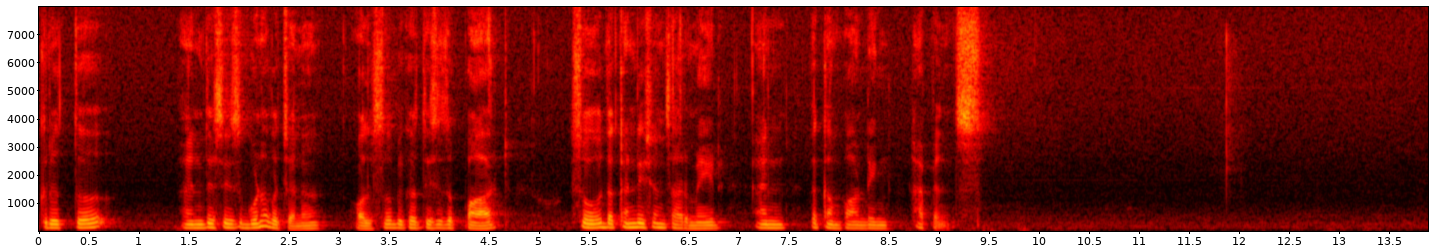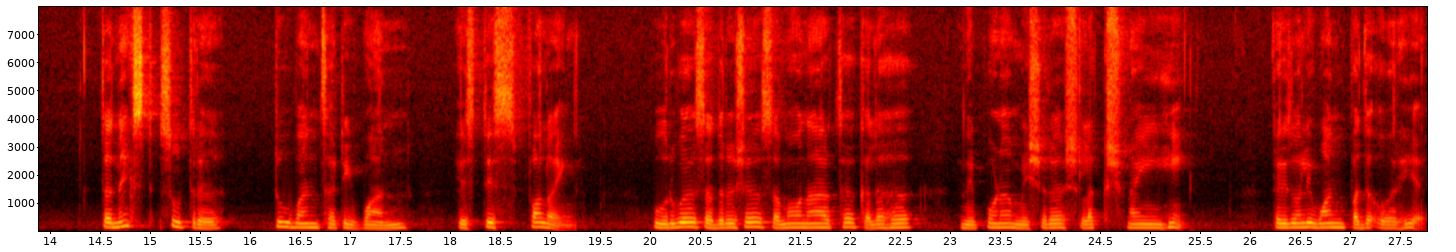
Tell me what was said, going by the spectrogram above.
Krita and this is Gunavachana also because this is a part. So the conditions are made and the compounding happens. The next sutra 2131 is this following पूर्व सदृश समानार्थ कलह nipuna mishra shlakshnaihi there is only one pada over here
